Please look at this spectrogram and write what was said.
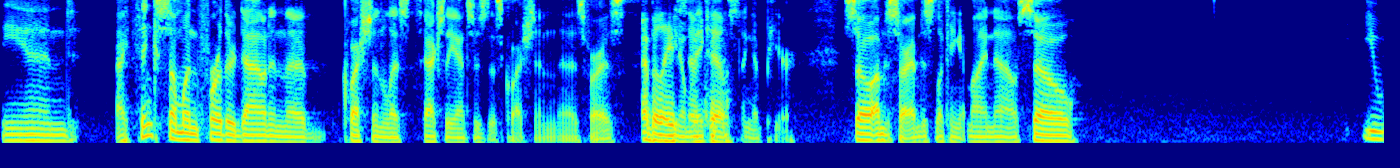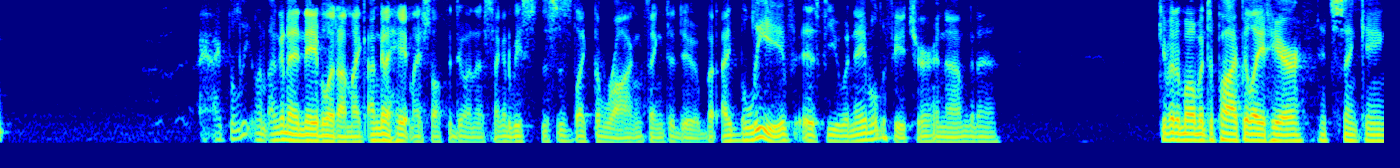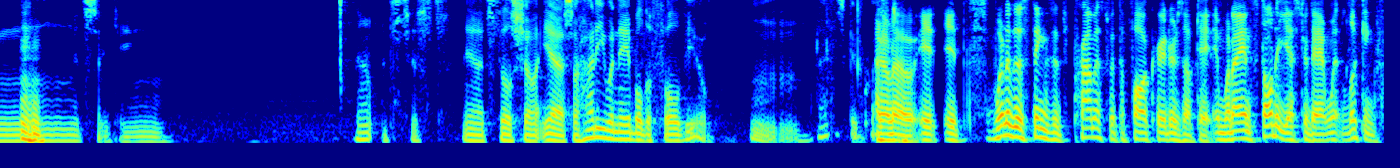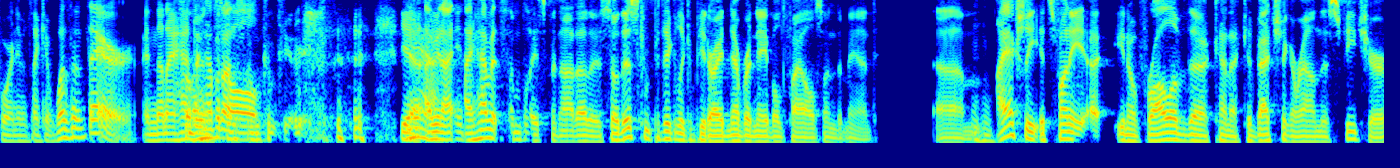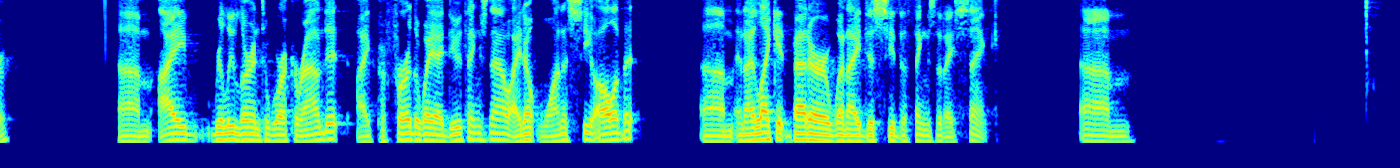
And I think someone further down in the question list actually answers this question as far as I believe you know so making too. this thing appear. So I'm just sorry. I'm just looking at mine now. So you I believe I'm going to enable it I'm like, I'm going to hate myself for doing this. I'm going to be. This is like the wrong thing to do. But I believe if you enable the feature, and now I'm going to give it a moment to populate here. It's syncing. Mm-hmm. It's syncing. No, it's just yeah. It's still showing. Yeah. So how do you enable the full view? Hmm, that's a good question. I don't know. It, it's one of those things that's promised with the Fall Creators update. And when I installed it yesterday, I went looking for it, and it was like it wasn't there. And then I had so to I have install... it on some computers. yeah, yeah, I mean, I, it, I, have it someplace, but not others. So this particular computer, I'd never enabled files on demand. Um, mm-hmm. I actually, it's funny, uh, you know, for all of the kind of kvetching around this feature, um, I really learned to work around it. I prefer the way I do things now. I don't want to see all of it. Um, and I like it better when I just see the things that I sync. Um,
